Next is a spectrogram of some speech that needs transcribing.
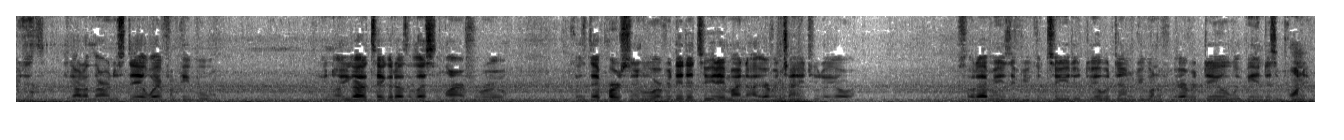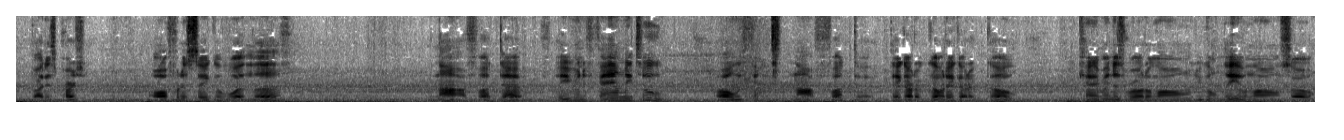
you just you gotta learn to stay away from people. You know, you gotta take it as a lesson learned for real. Because that person, whoever did it to you, they might not ever change who they are. So that means if you continue to deal with them, you're gonna forever deal with being disappointed by this person. All for the sake of what? Love? Nah, fuck that. Even the family too. Oh, we fam- nah, fuck that. They gotta go. They gotta go. You came in this world alone. You gonna leave alone. So,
